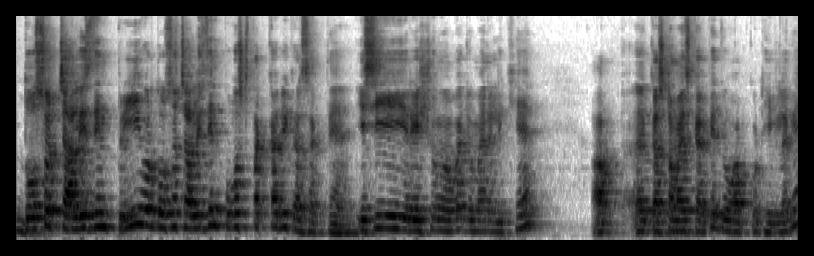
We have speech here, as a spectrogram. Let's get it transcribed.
240 दिन प्री और 240 दिन पोस्ट तक का भी कर सकते हैं। इसी रेशियो में होगा जो मैंने लिखे हैं। आप कस्टमाइज करके जो आपको ठीक लगे।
